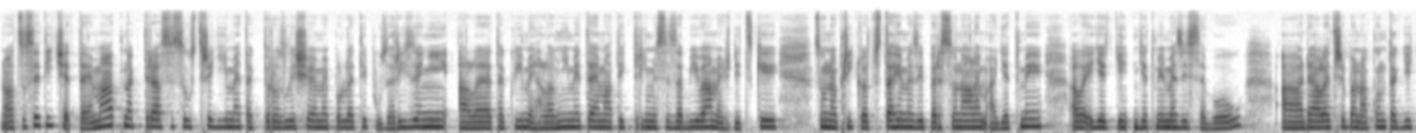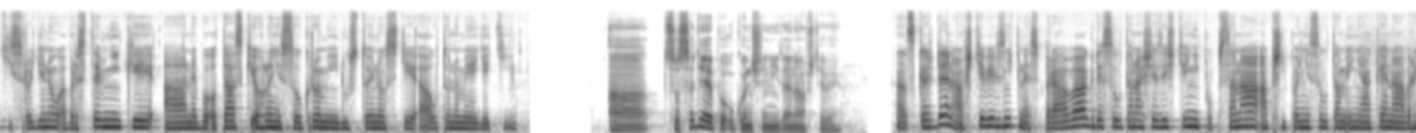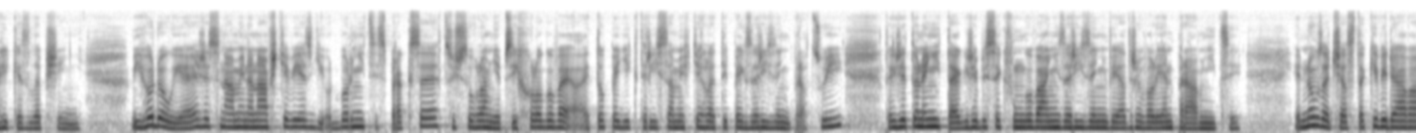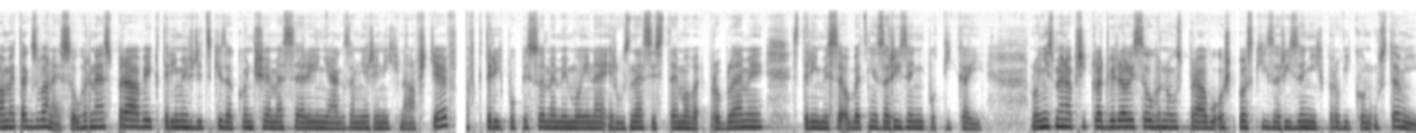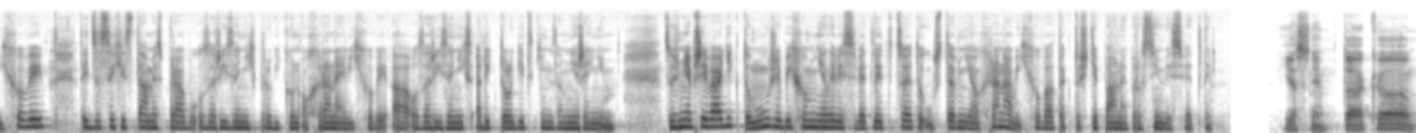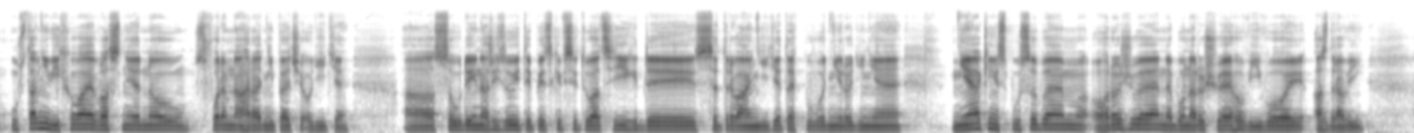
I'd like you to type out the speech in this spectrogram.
No a co se týče témat, na která se soustředíme, tak to rozlišujeme podle typu zařízení, ale takovými hlavními tématy, kterými se zabýváme vždycky, jsou například vztahy mezi personálem a dětmi, ale i děti, dětmi mezi sebou a dále třeba na kontakt dětí s rodinou a vrstevníky a nebo otázky ohledně soukromí, důstojnosti a autonomie dětí. A co se děje po ukončení té návštěvy? Z každé návštěvy vznikne zpráva, kde jsou ta naše zjištění popsaná a případně jsou tam i nějaké návrhy ke zlepšení. Výhodou je, že s námi na návštěvy jezdí odborníci z praxe, což jsou hlavně psychologové a etopedi, kteří sami v těchto typech zařízení pracují, takže to není tak, že by se k fungování zařízení vyjadřovali jen právníci. Jednou za čas taky vydáváme takzvané souhrné zprávy, kterými vždycky zakončujeme sérii nějak zaměřených návštěv a v kterých popisujeme mimo jiné i různé systémové problémy, s kterými se obecně zařízení potýkají. Loni jsme například vydali souhrnou zprávu o školských zařízeních pro výkon ústavní výchovy, teď zase chystáme zprávu o zařízeních pro výkon ochranné výchovy a o zařízeních s adiktologickým zaměřením. Což mě přivádí k tomu, že bychom měli vysvětlit, co je to ústavní ochrana výchova, tak to Štěpáne prosím vysvětli. Jasně, tak uh, ústavní výchova je vlastně jednou z forem náhradní péče o dítě. A soudy nařizují typicky v situacích, kdy se trvání dítěte v původní rodině nějakým způsobem ohrožuje nebo narušuje jeho vývoj a zdraví.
